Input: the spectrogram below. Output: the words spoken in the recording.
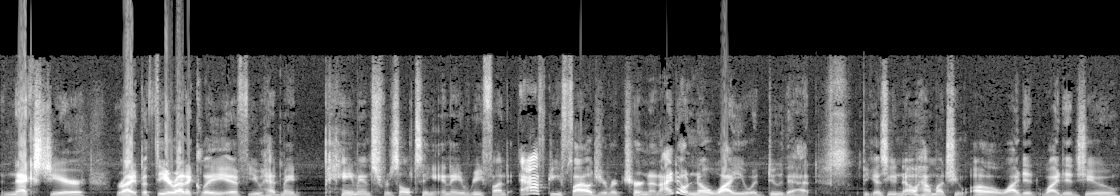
next year, right? But theoretically, if you had made payments resulting in a refund after you filed your return, and I don't know why you would do that, because you know how much you owe. Why did why did you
